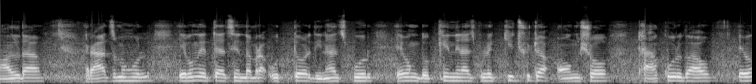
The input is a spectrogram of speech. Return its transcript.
মালদা, রাজমহল এবং দেখতে পাচ্ছি কিন্তু আমরা উত্তর দিনাজপুর এবং দক্ষিণ দিনাজপুরের কিছুটা অংশ, ঠাকুরগাঁও এবং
